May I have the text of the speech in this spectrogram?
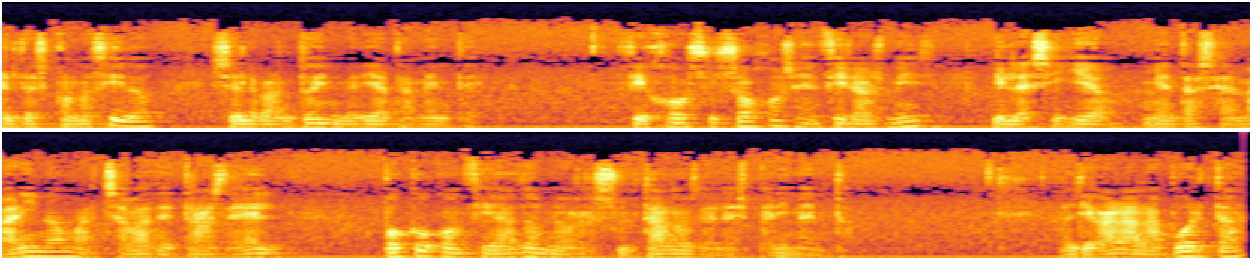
El desconocido se levantó inmediatamente. Fijó sus ojos en Cyrus Smith y le siguió, mientras el marino marchaba detrás de él, poco confiado en los resultados del experimento. Al llegar a la puerta,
